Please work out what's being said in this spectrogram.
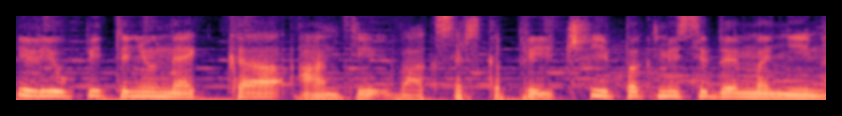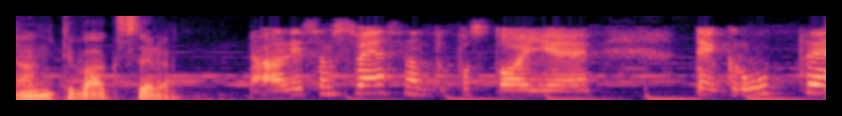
ili u pitanju neka antivakserska priča. Ipak misli da je manjina antivaksera. Ali sam svesna da postoje te grupe,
